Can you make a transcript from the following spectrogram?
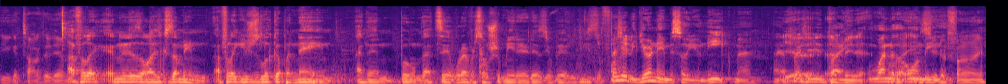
you can talk to them. I feel like, and it is a lot because I mean, I feel like you just look up a name and then boom, that's it. Whatever social media it is, you'll be able to easily find. Especially your name is so unique, man. Like, yeah, especially I mean, it- one of the only. to find.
